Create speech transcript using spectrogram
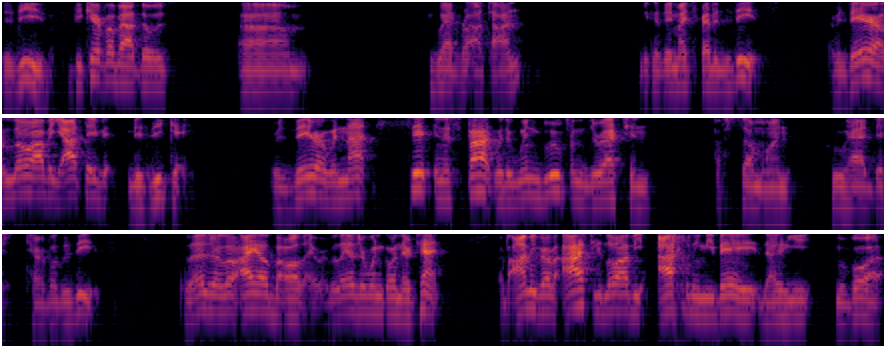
disease. Be careful about those um, who had ratan, because they might spread a disease. Rizera lo abayate vizike. Rizera would not sit in a spot where the wind blew from the direction of someone who had this terrible disease. Rabbi Eliezer wouldn't go in their tent. Rabbi Ami Rabbi Asi lo avi achli mibe dahi muvoa.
